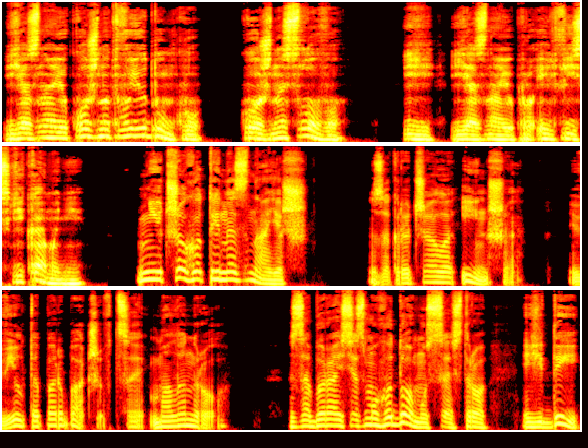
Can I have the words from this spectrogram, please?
Я знаю кожну твою думку, кожне слово, і я знаю про ельфійські камені. Нічого ти не знаєш. Закричала інша. Віл тепер бачив це Маленро. Забирайся з мого дому, сестро, йди,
